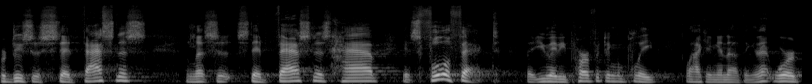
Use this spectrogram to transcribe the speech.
produces steadfastness, and let steadfastness have its full effect that you may be perfect and complete, lacking in nothing. And that word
